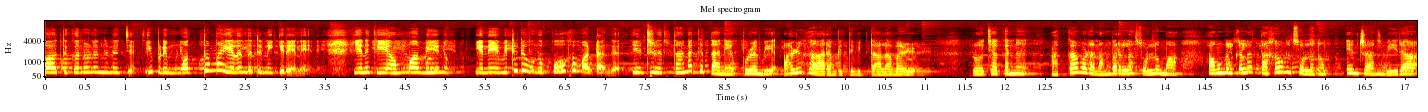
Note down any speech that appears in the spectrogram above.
பார்த்துக்கணும்னு நினச்சேன். இப்படி மொத்தமாக இழந்துட்டு நிற்கிறேனே எனக்கு என் அம்மா வேணும். என்னை விட்டுட்டு அவங்க போக மாட்டாங்க என்று தனக்குத்தானே புழம்பி அழுக ஆரம்பித்து விட்டாள் அவள். ரோஜா கண்ணு அக்காவோட நம்பரெல்லாம் சொல்லுமா? அவங்களுக்கெல்லாம் தகவல் சொல்லணும் என்றான் வீரா.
